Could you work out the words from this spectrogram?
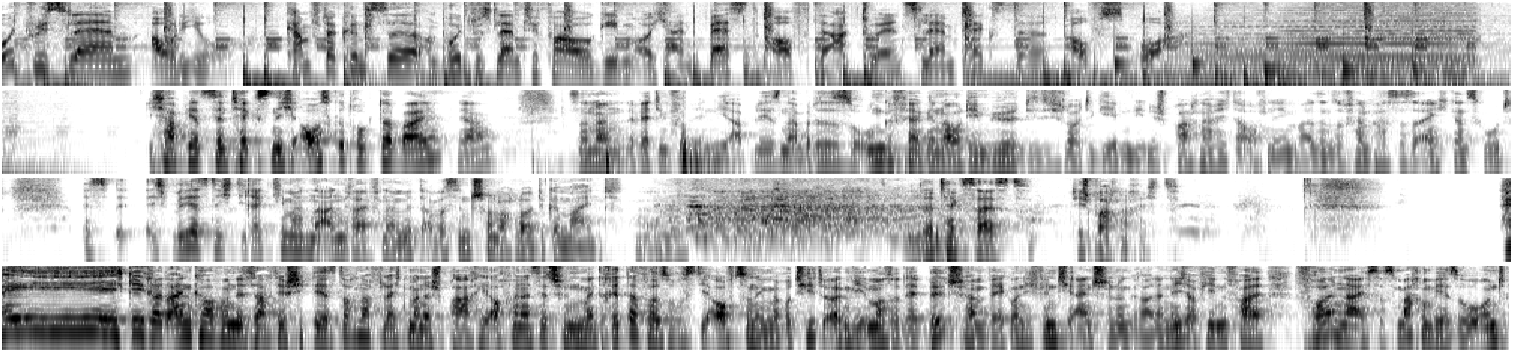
Poetry Slam Audio. Kampf der Künste und Poetry Slam TV geben euch ein Best-of der aktuellen Slam-Texte aufs Ohr. Ich habe jetzt den Text nicht ausgedruckt dabei, ja, sondern werde ihn vom Handy ablesen, aber das ist so ungefähr genau die Mühe, die sich Leute geben, die eine Sprachnachricht aufnehmen. Also insofern passt das eigentlich ganz gut. Es, ich will jetzt nicht direkt jemanden angreifen damit, aber es sind schon auch Leute gemeint. Ähm, der Text heißt die Sprachnachricht. Hey, ich gehe gerade einkaufen und ich dachte, ich schicke dir jetzt doch noch vielleicht mal eine Sprache, auch wenn das jetzt schon mein dritter Versuch ist, die aufzunehmen. rotiert irgendwie immer so der Bildschirm weg und ich finde die Einstellung gerade nicht. Auf jeden Fall voll nice, das machen wir so und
